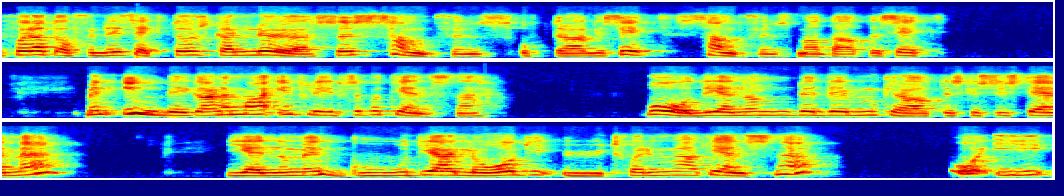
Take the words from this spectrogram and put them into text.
for, at offentlig sektor skal løse samfunnsoppdraget sitt, samfunnsmandatet sitt. Men innbyggerne må ha innflytelse på tjenestene. Både gjennom det demokratiske systemet, gjennom en god dialog i utformingen av tjenestene, og i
